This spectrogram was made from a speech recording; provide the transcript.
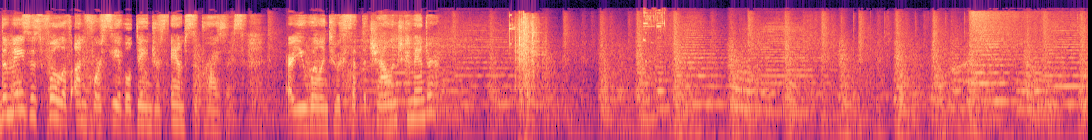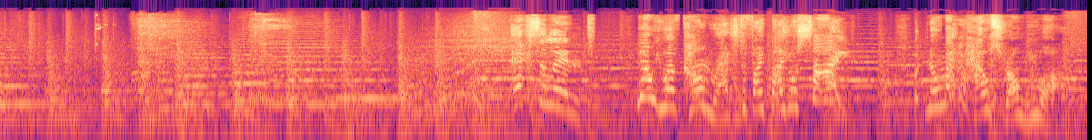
The maze is full of unforeseeable dangers and surprises. Are you willing to accept the challenge, Commander? Excellent! Now you have comrades to fight by your side. But no matter how strong you are,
